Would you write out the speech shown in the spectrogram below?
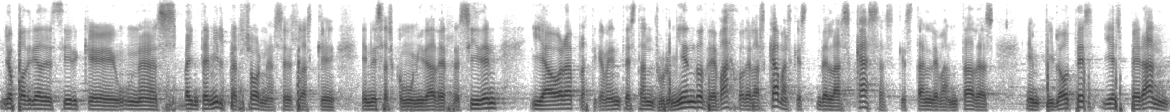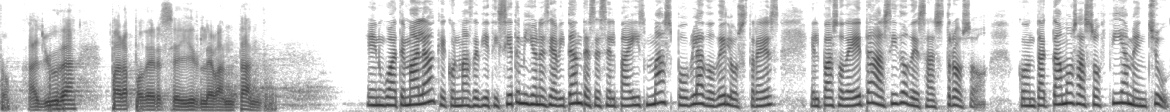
yo podría decir que unas 20.000 personas es las que en esas comunidades residen y ahora prácticamente están durmiendo debajo de las camas, de las casas que están levantadas en pilotes y esperando ayuda para poderse ir levantando. En Guatemala, que con más de 17 millones de habitantes es el país más poblado de los tres, el paso de ETA ha sido desastroso. Contactamos a Sofía Menchú,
